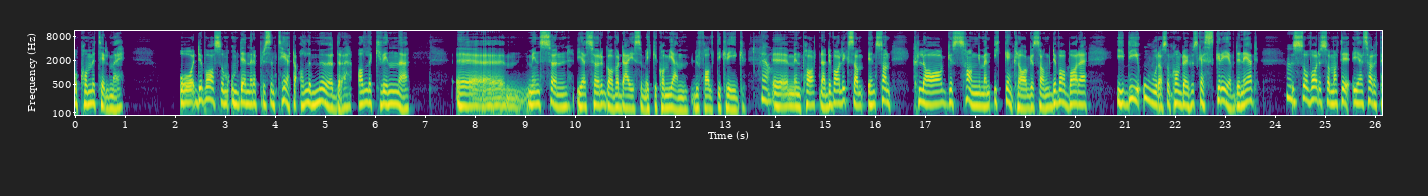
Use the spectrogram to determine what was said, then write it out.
å komme til meg. Og det var som om den representerte alle mødre, alle kvinner. Eh, min sønn, jeg sørger over deg som ikke kom hjem, du falt i krig. Ja. Eh, min partner. Det var liksom en sånn klagesang, men ikke en klagesang. Det var bare i de orda som kom da, jeg husker jeg skrev det ned, så var det som at jeg, jeg sa at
